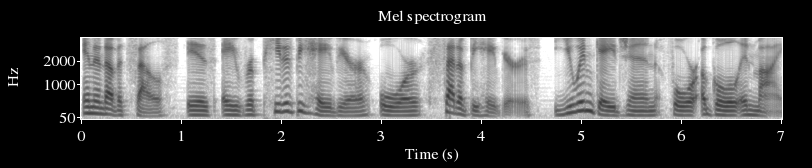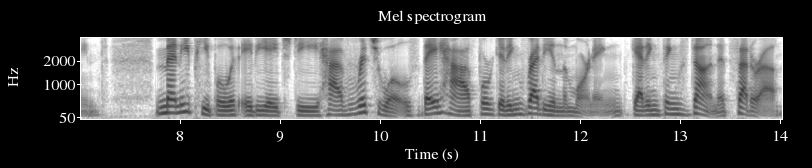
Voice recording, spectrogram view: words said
in and of itself, is a repeated behavior or set of behaviors you engage in for a goal in mind. Many people with ADHD have rituals they have for getting ready in the morning, getting things done, etc.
